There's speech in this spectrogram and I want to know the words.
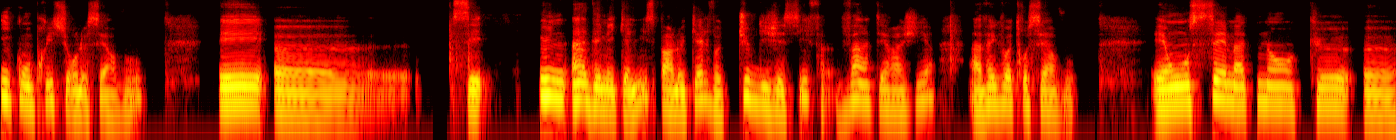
y compris sur le cerveau. Et euh, c'est un des mécanismes par lequel votre tube digestif va interagir avec votre cerveau. Et on sait maintenant que euh,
